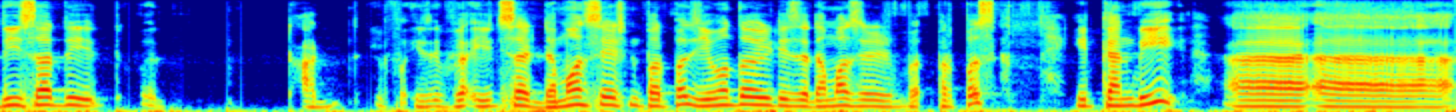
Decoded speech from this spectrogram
these are the uh, if, it's a demonstration purpose even though it is a demonstration purpose it can be uh, uh,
